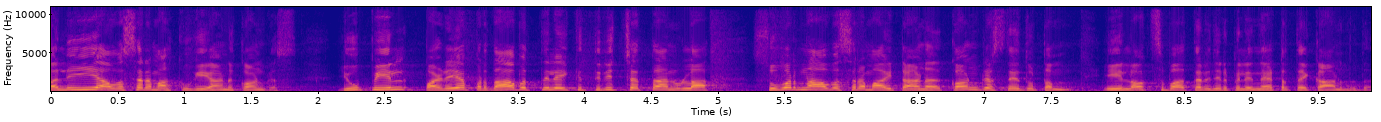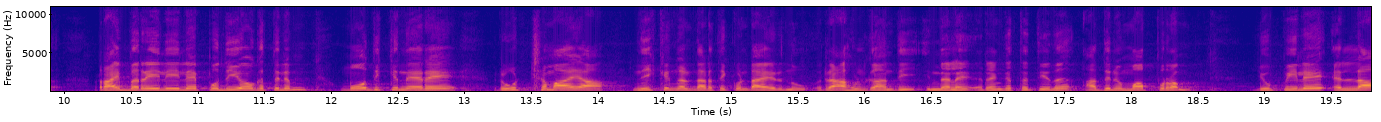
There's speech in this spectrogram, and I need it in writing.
വലിയ അവസരമാക്കുകയാണ് കോൺഗ്രസ്. യു പിയിൽ പഴയ പ്രതാപത്തിലേക്ക് തിരിച്ചെത്താനുള്ള സുവർണ അവസരമായിട്ടാണ് കോൺഗ്രസ് നേതൃത്വം ഈ ലോക്സഭാ തെരഞ്ഞെടുപ്പിലെ നേട്ടത്തെ കാണുന്നത്. റായ്ബറേലിയിലെ പൊതുയോഗത്തിലും മോദിക്ക് നേരെ രൂക്ഷമായ നീക്കങ്ങൾ നടത്തിക്കൊണ്ടായിരുന്നു രാഹുൽ ഗാന്ധി ഇന്നലെ രംഗത്തെത്തിയത്. അതിനുമപ്പുറം യു പിയിലെ എല്ലാ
